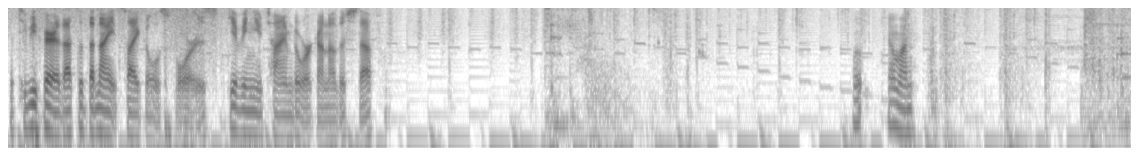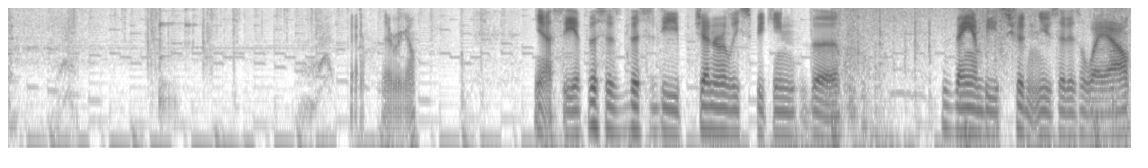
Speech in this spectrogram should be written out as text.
But to be fair, that's what the night cycle is for, is giving you time to work on other stuff. Oh, come on. Okay, there we go. Yeah, see, if this is this deep, generally speaking, the zombies shouldn't use it as a way out.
